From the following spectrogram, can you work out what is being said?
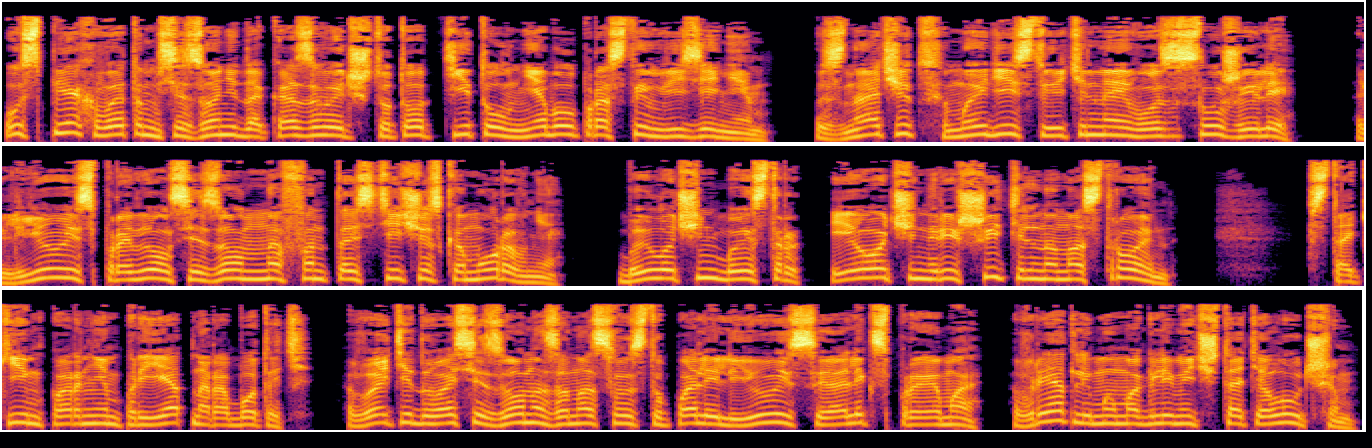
Успех в этом сезоне доказывает, что тот титул не был простым везением. Значит, мы действительно его заслужили. Льюис провел сезон на фантастическом уровне, был очень быстр и очень решительно настроен. С таким парнем приятно работать. В эти два сезона за нас выступали Льюис и Алекс Према. Вряд ли мы могли мечтать о лучшем.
